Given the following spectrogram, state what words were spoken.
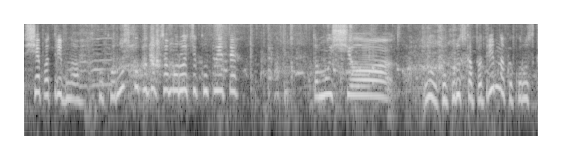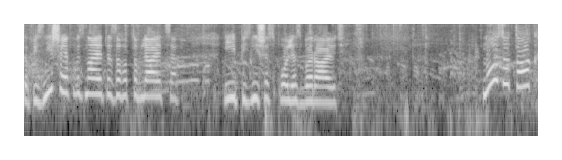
ще потрібно кукурузку буде в цьому році купити тому що ну, кукурузка потрібна, кукурузка пізніше, як ви знаєте, заготовляється. Її пізніше з поля збирають. Ну, ось отак.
